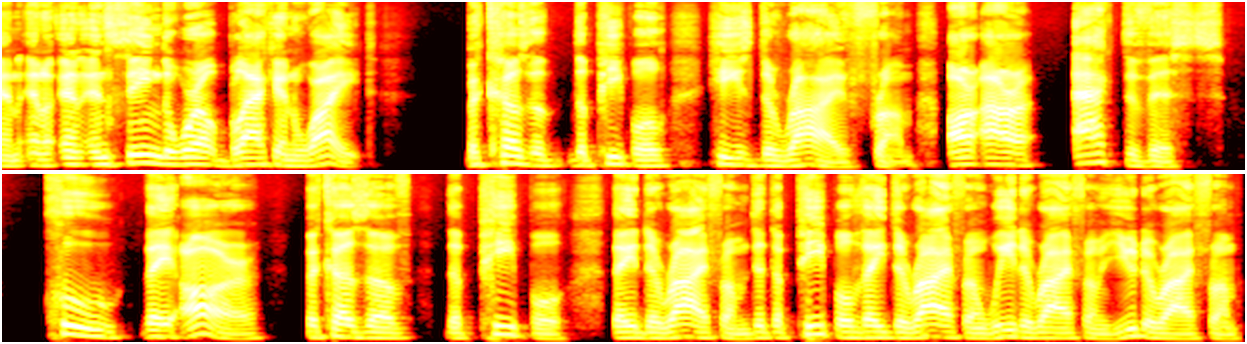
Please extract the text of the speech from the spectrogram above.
and, and, and, and seeing the world black and white because of the people he's derived from? Are our activists who they are because of the people they derive from? Did the people they derive from, we derive from, you derive from,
